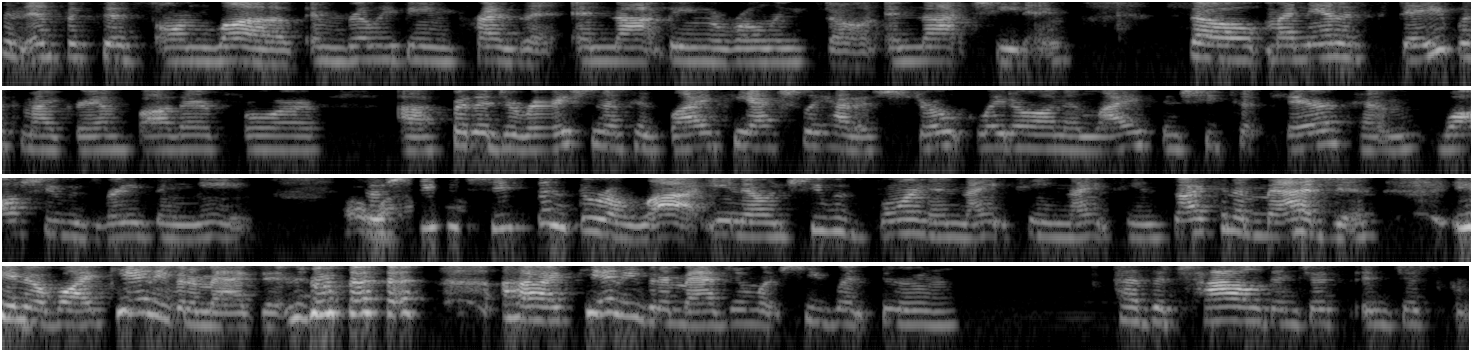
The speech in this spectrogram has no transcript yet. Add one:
and emphasis on love and really being present and not being a rolling stone and not cheating. So my nana stayed with my grandfather for uh, for the duration of his life. He actually had a stroke later on in life, and she took care of him while she was raising me. Oh, so wow. she she's been through a lot, you know. And she was born in 1919, so I can imagine, you know. Well, I can't even imagine. I can't even imagine what she went through as a child and just and just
